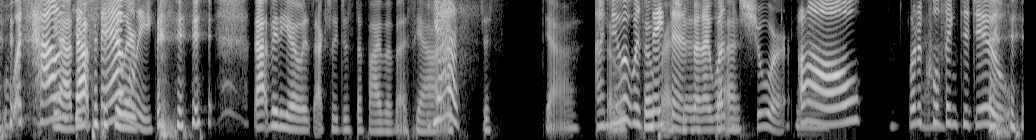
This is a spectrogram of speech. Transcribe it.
What yeah, that particular family. that video is actually just the five of us. Yeah. Yes. Just yeah. I knew it was so Nathan, but I wasn't us. sure. Yeah. Oh, what a cool thing to do.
